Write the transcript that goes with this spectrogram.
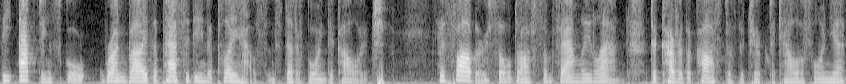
the acting school run by the Pasadena Playhouse instead of going to college. His father sold off some family land to cover the cost of the trip to California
